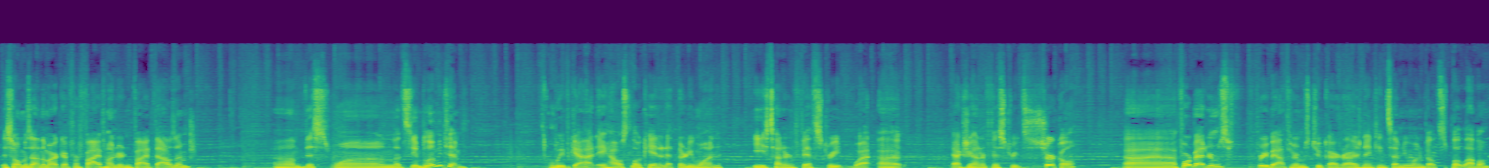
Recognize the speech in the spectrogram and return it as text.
This home is on the market for 505000 um, This one, let's see, in Bloomington. We've got a house located at 31 East 105th Street, uh, actually 105th Street Circle. Uh, four bedrooms, three bathrooms, two car garage, 1971 built split level,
